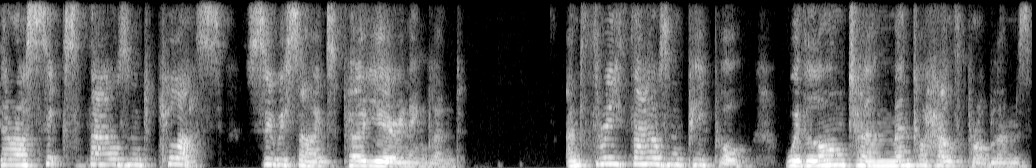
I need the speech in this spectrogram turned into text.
There are 6,000 plus suicides per year in England, and 3,000 people with long term mental health problems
